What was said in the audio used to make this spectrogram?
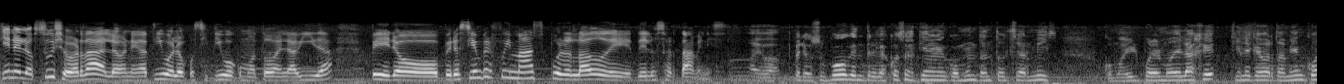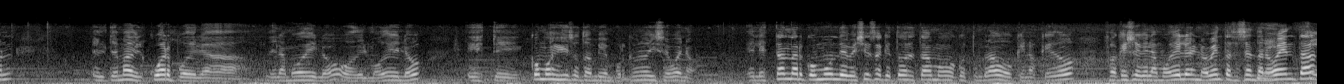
Tiene lo suyo, ¿verdad? Lo negativo, lo positivo como todo en la vida, pero, pero siempre fui más por el lado de, los certámenes. Ahí va, pero supongo que entre las cosas que tienen en común tanto el ser Miss como ir por el modelaje tiene que ver también con el tema del cuerpo de la, de la modelo o del modelo, este, ¿cómo es eso también? Porque uno dice, bueno, el estándar común de belleza que todos estábamos acostumbrados o que nos quedó fue aquello que la modelo es 90, 60, 90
